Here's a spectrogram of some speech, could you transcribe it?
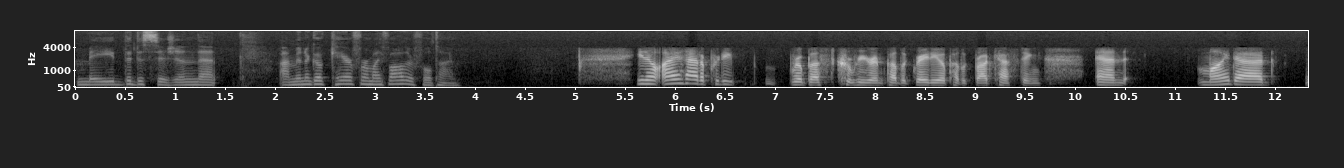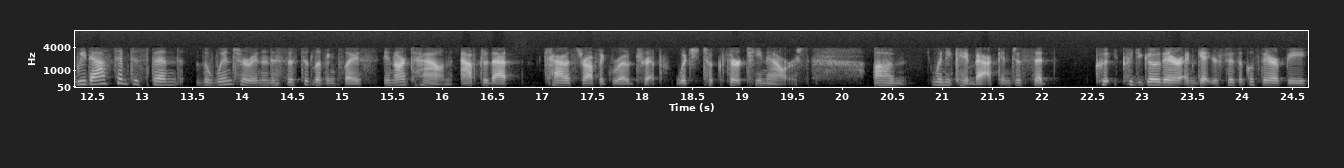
made the decision that I'm going to go care for my father full time? You know, I had a pretty robust career in public radio, public broadcasting, and my dad, we'd asked him to spend the winter in an assisted living place in our town after that catastrophic road trip, which took 13 hours, um, when he came back and just said, could, could you go there and get your physical therapy?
